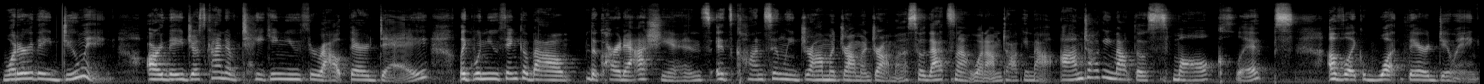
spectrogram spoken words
what are they doing? Are they just kind of taking you throughout their day? Like when you think about the Kardashians, it's constantly drama, drama, drama. So that's not what I'm talking about. I'm talking about those small clips of like what they're doing.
